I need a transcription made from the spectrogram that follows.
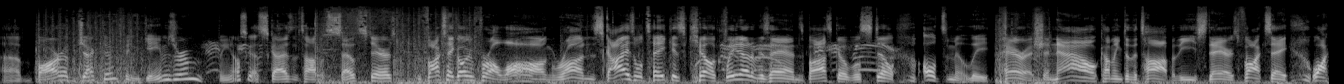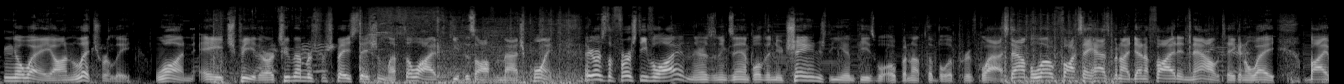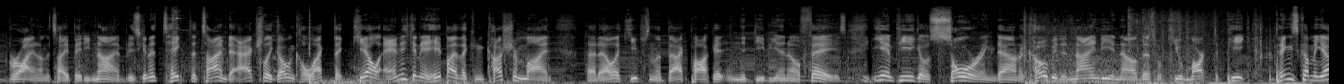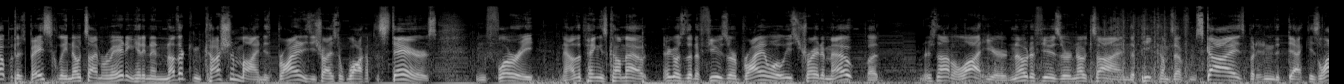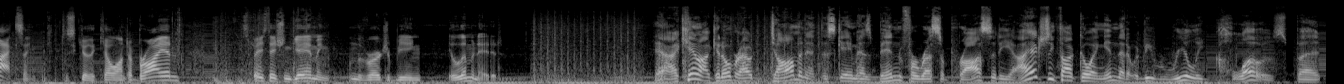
uh, bar objective in games room. You also got Skies at the top of South Stairs. And going for a long run. Skies will take his kill clean out of his hands. Bosco will still ultimately perish. And now coming to the top of these stairs, Fox A walking away on literally one HP. There are two members for Space Station left alive to keep this off a match point. There goes the first Evil Eye, and there's an example of the new change. The EMPs will open up the bulletproof glass. Down below, Fox A has been identified and now taken away by Brian on the Type 89. But he's going to take the time to actually go and collect the kill, and he's going to get hit by the concussion mine that Ela keeps in the back pocket in the DBNO phase. EMP goes soaring down. A Kobe to 90, and now this will cue Mark to peak. The ping's coming out, but there's basically no time remaining. Hitting another concussion mine is Brian as he tries to walk up the stairs. And flurry, now the ping's come out. There goes the diffuser. Brian will at least trade him out, but there's not a lot here. No diffuser, no time. The peak comes out from Skies, but hitting the deck is Laxing to secure the kill onto Brian. Space Station Gaming on the verge of being eliminated. Yeah, I cannot get over how dominant this game has been for reciprocity. I actually thought going in that it would be really close, but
